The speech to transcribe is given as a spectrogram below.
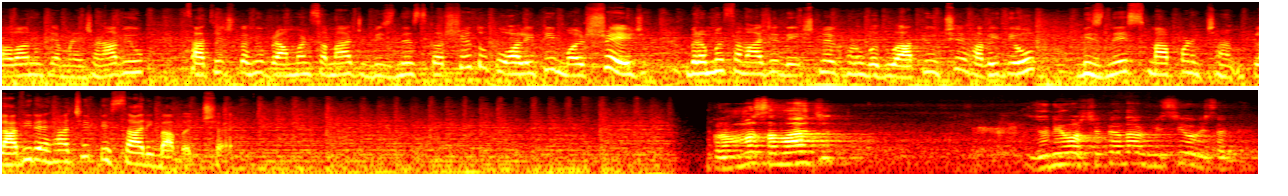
હોવાનું તેમણે જણાવ્યું. સાથે જ કહ્યું, બ્રાહ્મણ સમાજ બિઝનેસ કરશે તો ક્વોલિટી મળશે જ. બ્રહ્મ સમાજે દેશને ઘણું બધું આપ્યું છે. હવે તેઓ બિઝનેસમાં પણ ઝંપલાવી રહ્યા છે. તે સારી બાબત છે. યુનિવર્સિટીના વીસી હોઈ શકે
